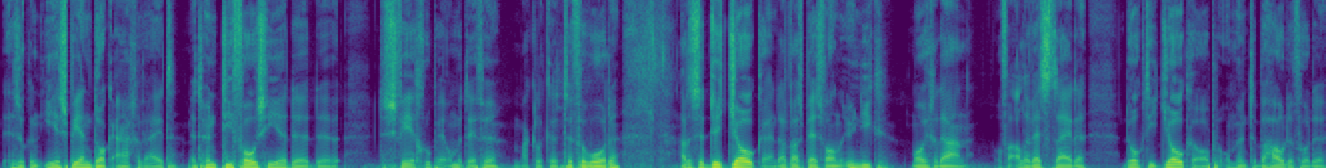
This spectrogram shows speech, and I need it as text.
is ook een ESPN-doc aangeweid. Met hun tifosi, hè, de, de, de sfeergroep, hè, om het even makkelijker te verwoorden. Hadden ze de joker. En dat was best wel een uniek, mooi gedaan. Over alle wedstrijden dook die joker op. Om hun te behouden voor de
